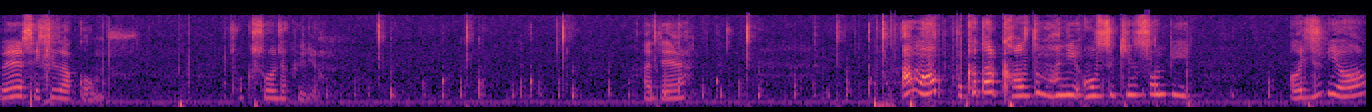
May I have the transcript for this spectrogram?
Ve 8 dakika olmuş. Çok kısa olacak video. Hadi. Ama bu kadar kazdım hani azıcık insan bir acır ya.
